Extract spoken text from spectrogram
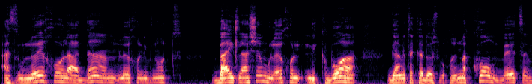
אז הוא לא יכול, האדם לא יכול לבנות בית להשם, הוא לא יכול לקבוע גם את הקדוש ברוך הוא. אין מקום בעצם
